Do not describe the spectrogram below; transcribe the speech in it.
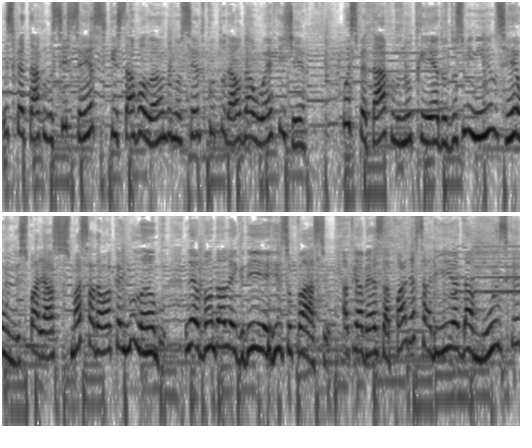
espetáculo circense que está rolando no Centro Cultural da UFG. O espetáculo No Trieiro dos Meninos reúne os palhaços Massaroca e Mulambo, levando alegria e riso fácil, através da palhaçaria, da música,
